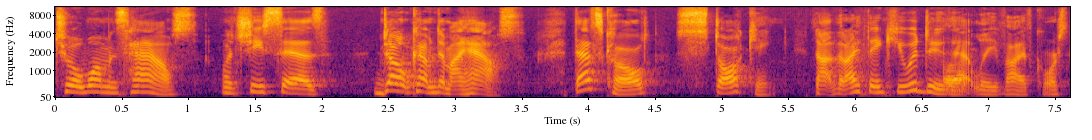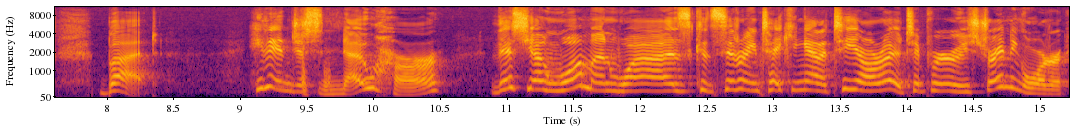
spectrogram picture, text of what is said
to a woman's house when she says, Don't come to my house. That's called stalking. Not that I think you would do that, Levi, of course, but he didn't just know her. This young woman was considering taking out a TRO, temporary restraining order,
